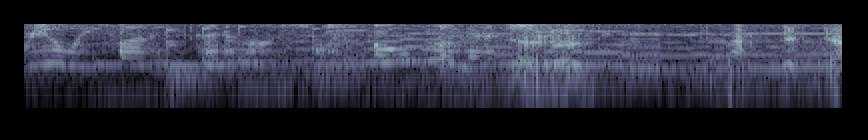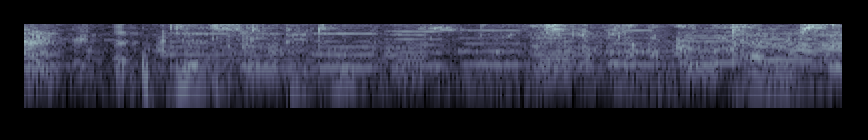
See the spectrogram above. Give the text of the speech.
really funny. Kinda hurts. Oh my god. Yeah, yeah. Dust my laptop. Paris.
